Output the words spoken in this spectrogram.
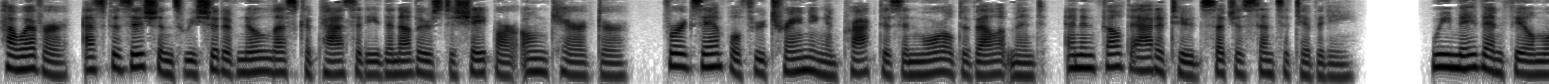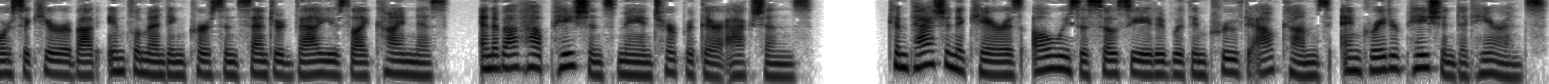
However, as physicians, we should have no less capacity than others to shape our own character, for example, through training and practice in moral development and in felt attitudes such as sensitivity. We may then feel more secure about implementing person centered values like kindness, and about how patients may interpret their actions. Compassionate care is always associated with improved outcomes and greater patient adherence.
